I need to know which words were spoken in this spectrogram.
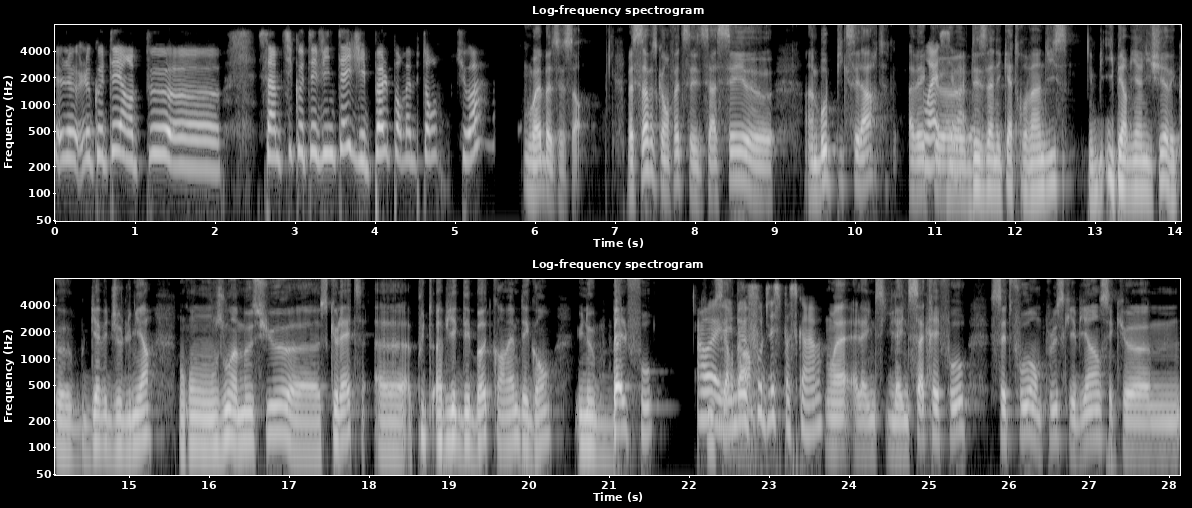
Le, le, côté un peu. c'est un petit côté vintage et pulp en même temps, tu vois? Ouais, bah c'est ça. Bah, c'est ça, parce qu'en fait, c'est assez euh, un beau pixel art avec euh, des années 90, hyper bien liché, avec euh, gavé de jeux de lumière. Donc, on joue un monsieur squelette, plutôt habillé avec des bottes quand même, des gants, une belle faux. Ah ouais, il a une faux de l'espace quand même. Ouais, elle a une, il a une sacrée faux. Cette faux, en plus, qui est bien, c'est que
